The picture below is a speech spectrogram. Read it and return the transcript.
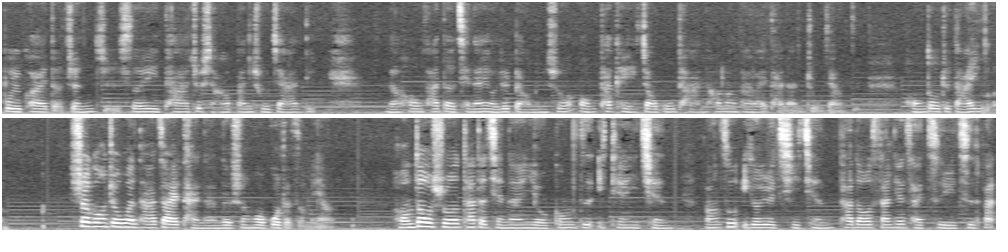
不愉快的争执，所以她就想要搬出家里。然后她的前男友就表明说：“哦，他可以照顾她，然后让她来台南住这样子。”红豆就答应了。社工就问她在台南的生活过得怎么样。红豆说：“她的前男友工资一天一千，房租一个月七千，他都三天才吃一次饭。”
